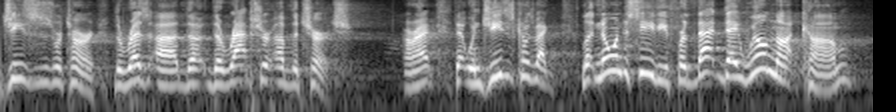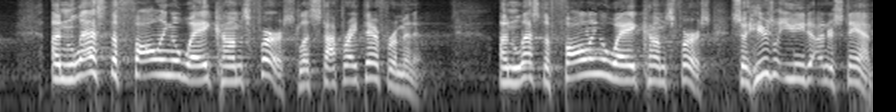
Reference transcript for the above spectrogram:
Jesus' return, the, res, uh, the, the rapture of the church. All right? That when Jesus comes back, let no one deceive you, for that day will not come unless the falling away comes first. Let's stop right there for a minute. Unless the falling away comes first. So here's what you need to understand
